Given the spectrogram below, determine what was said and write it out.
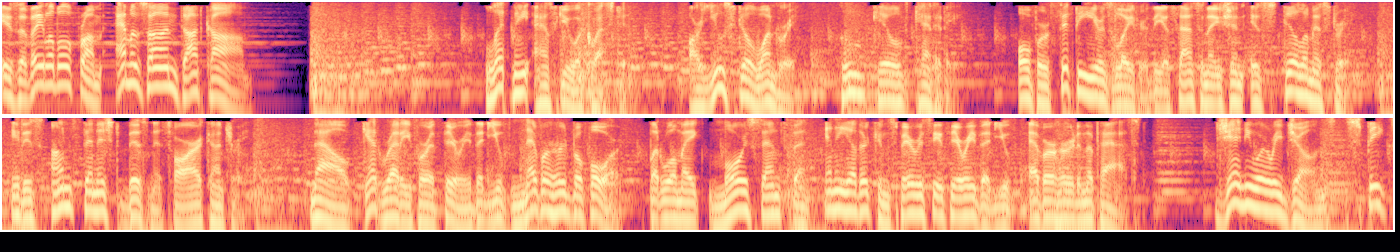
is available from Amazon.com. Let me ask you a question. Are you still wondering who killed Kennedy? Over 50 years later, the assassination is still a mystery. It is unfinished business for our country. Now, get ready for a theory that you've never heard before, but will make more sense than any other conspiracy theory that you've ever heard in the past. January Jones speaks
